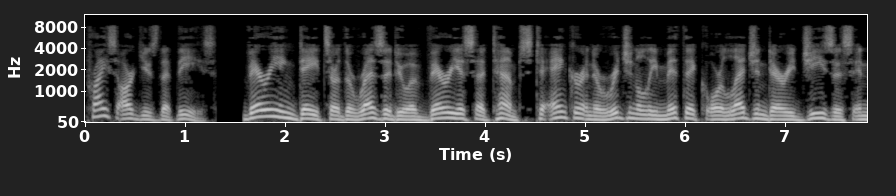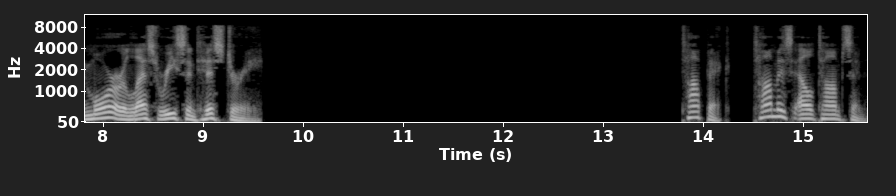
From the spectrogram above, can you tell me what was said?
Price argues that these varying dates are the residue of various attempts to anchor an originally mythic or legendary Jesus in more or less recent history. Thomas L. Thompson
